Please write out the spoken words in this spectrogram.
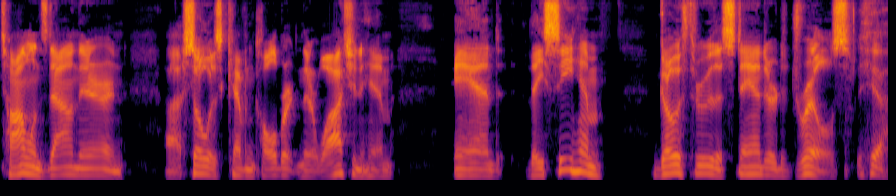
Tomlin's down there, and uh, so is Kevin Colbert, and they're watching him. And they see him go through the standard drills yeah.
